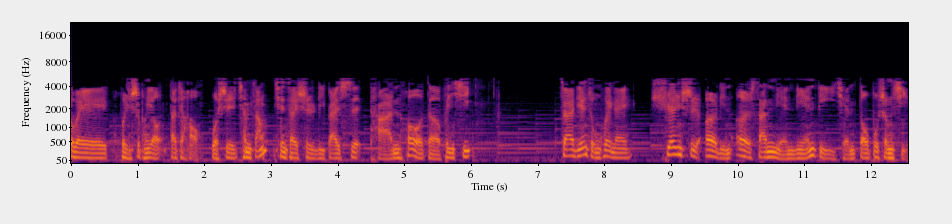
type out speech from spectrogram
各位粉丝朋友，大家好，我是蔡明彰，现在是礼拜四盘后的分析。在联总会呢宣示二零二三年年底以前都不升息，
